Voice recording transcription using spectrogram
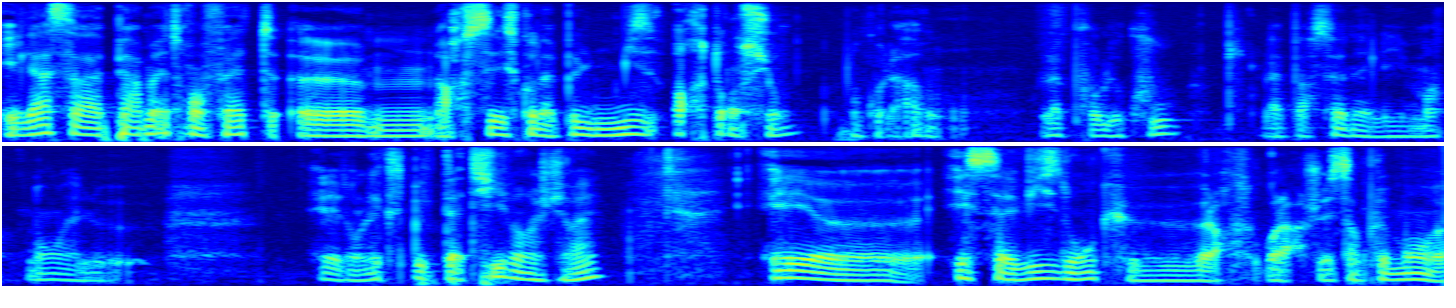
Et là, ça va permettre en fait, alors c'est ce qu'on appelle une mise hors tension. Donc voilà, là pour le coup, la personne elle est maintenant elle, est dans l'expectative, hein, je dirais. Et, et, ça vise donc, alors voilà, je vais simplement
